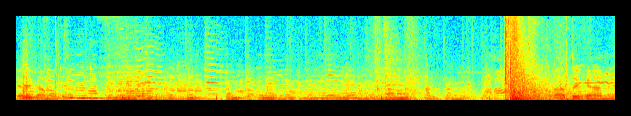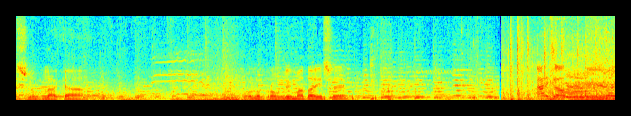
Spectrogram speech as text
Ε, ρε γάμο το. Άντε γάμισου βλάκα. Όλο προβλήματα είσαι. Atta girl.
